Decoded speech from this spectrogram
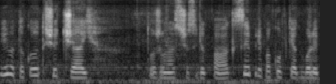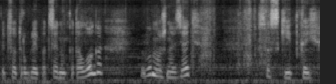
И вот такой вот еще чай. Тоже у нас сейчас идет по акции. При покупке от более 500 рублей по ценам каталога его можно взять со скидкой.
